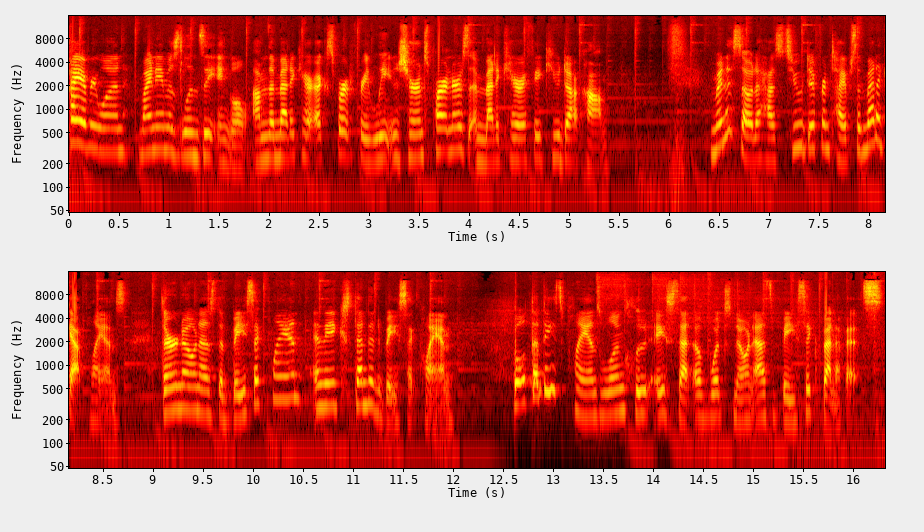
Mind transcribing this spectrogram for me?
Hi everyone, my name is Lindsay Engel. I'm the Medicare expert for Elite Insurance Partners and MedicareFAQ.com. Minnesota has two different types of Medigap plans. They're known as the Basic Plan and the Extended Basic Plan. Both of these plans will include a set of what's known as basic benefits.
